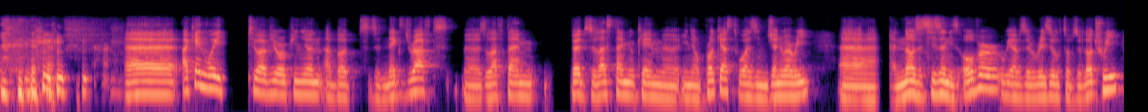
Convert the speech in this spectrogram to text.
uh, I can't wait to have your opinion about the next draft. Uh, the last time, but the last time you came uh, in your podcast was in January. Uh, and now the season is over. We have the result of the lottery.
